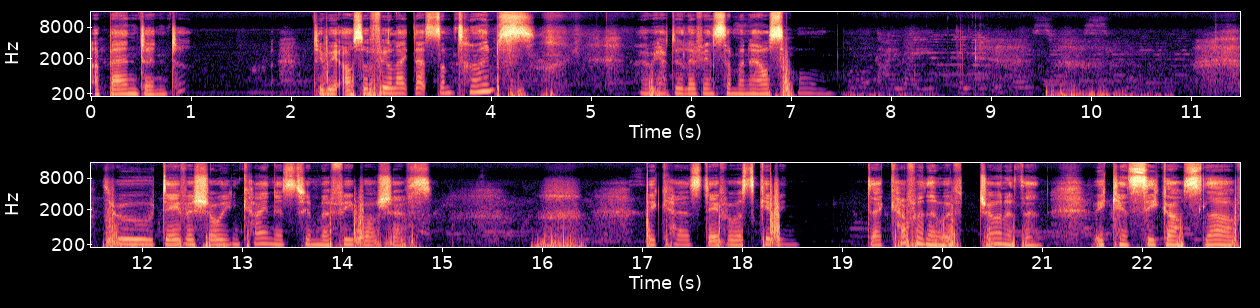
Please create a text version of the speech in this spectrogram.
abandoned. Do we also feel like that sometimes? we have to live in someone else's home. Through David showing kindness to Mephibosheth because David was keeping that covenant with Jonathan, we can see God's love.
